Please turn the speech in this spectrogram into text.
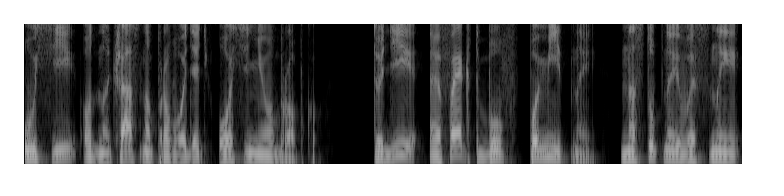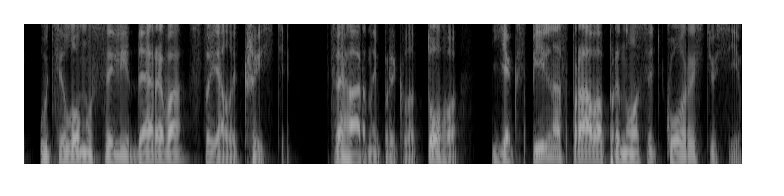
усі одночасно проводять осінню обробку. Тоді ефект був помітний. Наступної весни у цілому селі дерева стояли чисті. Це гарний приклад того, як спільна справа приносить користь усім.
